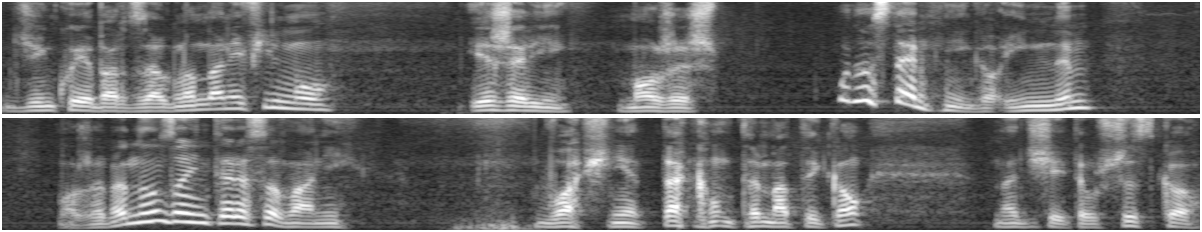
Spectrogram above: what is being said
Dziękuję bardzo za oglądanie filmu. Jeżeli możesz, udostępnij go innym. Może będą zainteresowani właśnie taką tematyką. Na dzisiaj to już wszystko.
